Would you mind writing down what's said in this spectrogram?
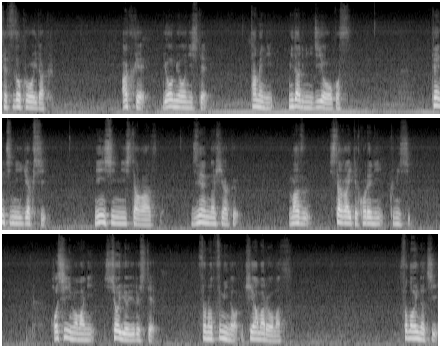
接続を抱く。悪家幼名にしてためにみだりに事を起こす。天地に逆し妊娠に従わず自念の飛躍まず従いてこれに組みし欲しいままに所意を許してその罪の極まるを待つ。その命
